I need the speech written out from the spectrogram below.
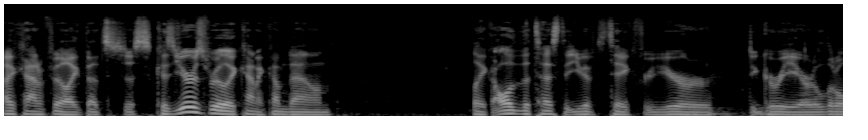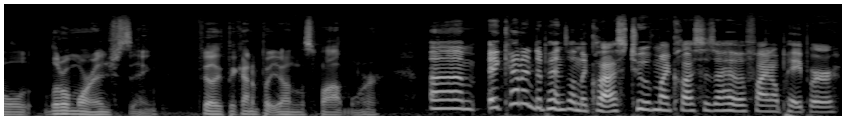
I kind of feel like that's just because yours really kind of come down. Like all of the tests that you have to take for your degree are a little little more interesting. I feel like they kind of put you on the spot more. Um, it kind of depends on the class. Two of my classes I have a final paper.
